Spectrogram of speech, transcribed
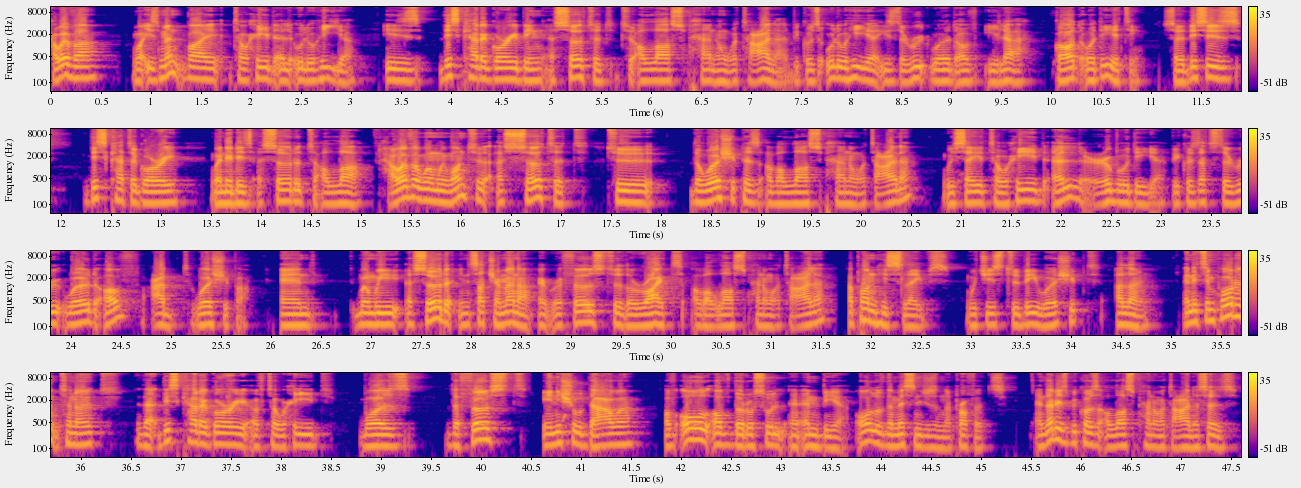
However, what is meant by Tawheed al-Uluhiyya is this category being asserted to Allah subhanahu wa ta'ala because uluhiyya is the root word of ilah, God or deity. So this is this category when it is asserted to Allah. However, when we want to assert it to the worshippers of Allah subhanahu wa ta'ala, we say Tawheed al-Ubudiyya because that's the root word of abd, worshipper. And when we assert it in such a manner, it refers to the right of Allah subhanahu wa ta'ala upon His slaves, which is to be worshipped alone. And it's important to note that this category of Tawheed was the first initial da'wah of all of the Rasul and Anbiya, all of the messengers and the prophets. And that is because Allah subhanahu wa ta'ala says,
